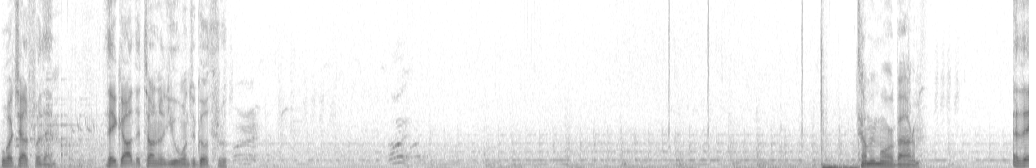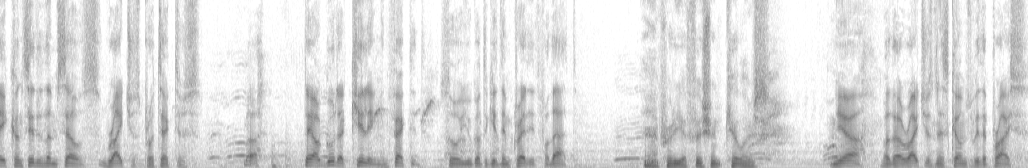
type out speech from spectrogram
Watch out for them. They guard the tunnel you want to go through. Tell me more about them. They consider themselves righteous protectors. Uh, they are good at killing infected, so you got to give them credit for that. Yeah, pretty efficient killers. Yeah, but their righteousness comes with a price.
